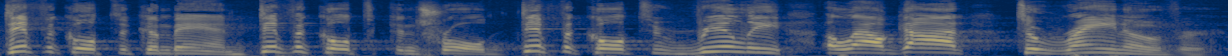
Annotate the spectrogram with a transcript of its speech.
difficult to command, difficult to control, difficult to really allow God to reign over.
